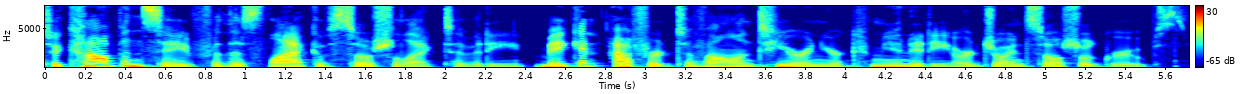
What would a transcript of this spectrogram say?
To compensate for this lack of social activity, make an effort to volunteer in your community or join social groups.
